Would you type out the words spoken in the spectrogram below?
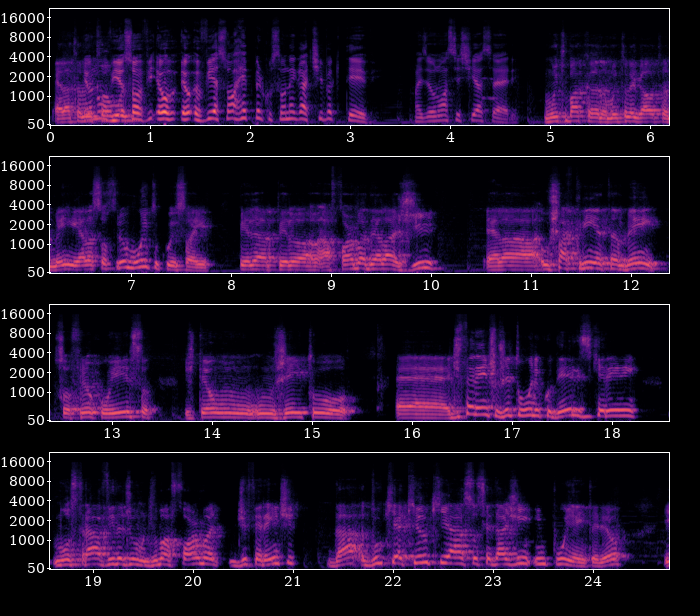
Ela também Eu não vi, eu muito- só vi, eu, eu, eu via só a repercussão negativa que teve. Mas eu não assisti a série. muito bacana, muito legal também. E ela sofreu muito com isso aí. Pela, pela a forma dela agir, ela, o Chacrinha também sofreu com isso, de ter um, um jeito é, diferente, um jeito único deles, de quererem mostrar a vida de, um- de uma forma diferente da, do que aquilo que a sociedade impunha, entendeu? E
